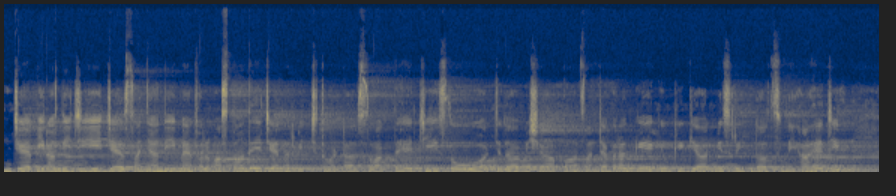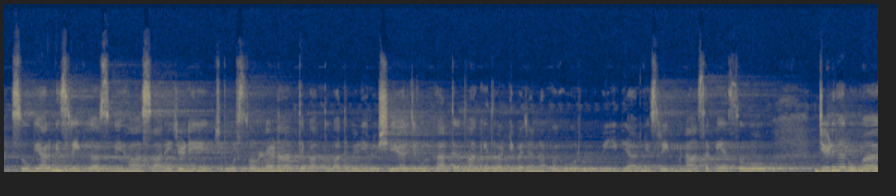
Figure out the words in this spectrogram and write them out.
ਜੈ ਪੀਰਾਂ ਦੀ ਜੀ, ਜੈ ਸਾਈਆਂ ਦੀ ਮਹਿਫਲ ਮਸਤਾਂ ਦੇ ਚੈਨਲ ਵਿੱਚ ਤੁਹਾਡਾ ਸਵਾਗਤ ਹੈ ਜੀ। ਸੋ ਅੱਜ ਦਾ ਵਿਸ਼ਾ ਆਪਾਂ ਸਾਂਝਾ ਕਰਾਂਗੇ ਕਿਉਂਕਿ 11ਵੀਂ ਸ਼ਰੀਫ ਦਾ ਸੁਨੇਹਾ ਹੈ ਜੀ। ਸੋ 11ਵੀਂ ਸ਼ਰੀਫ ਦਾ ਸੁਨੇਹਾ ਸਾਰੇ ਜਣੇ ਜਰੂਰ ਸੁਣ ਲੈਣਾ ਤੇ ਵੱਧ ਤੋਂ ਵੱਧ ਵੀਡੀਓ ਨੂੰ ਸ਼ੇਅਰ ਜਰੂਰ ਕਰ ਦਿਓ ਤਾਂ ਕਿ ਤੁਹਾਡੀ ਵਜ੍ਹਾ ਨਾਲ ਕੋਈ ਹੋਰ ਰੂਹ ਵੀ 11ਵੀਂ ਸ਼ਰੀਫ ਮਨਾ ਸਕੇ। ਸੋ ਜਿਹੜੀਆਂ ਰੂਹਾਂ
